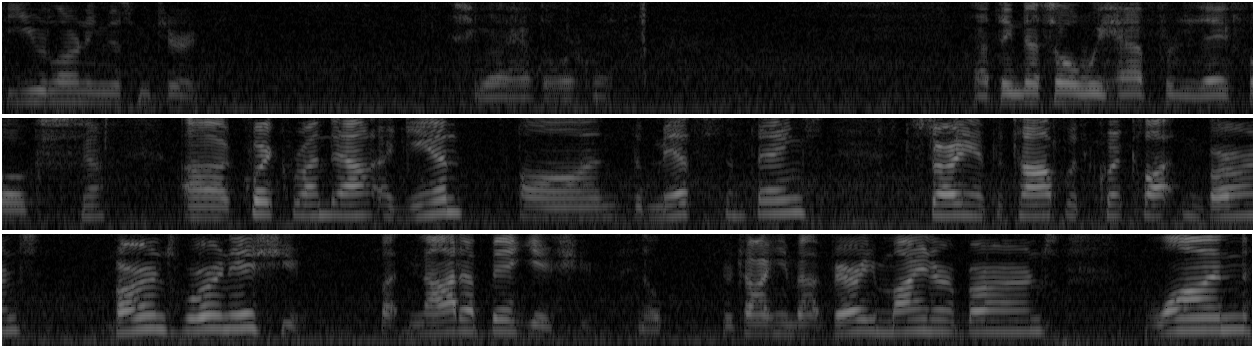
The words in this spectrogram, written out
to you learning this material. See what I have to work with. I think that's all we have for today, folks. Yeah. Uh, quick rundown again on the myths and things. Starting at the top with QuikClot and burns. Burns were an issue, but not a big issue. Nope. You're talking about very minor burns. One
